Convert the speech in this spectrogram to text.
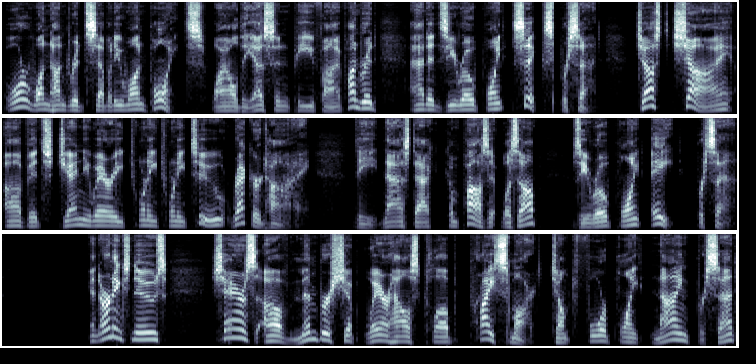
or 171 points, while the S&P 500 added 0.6%, just shy of its January 2022 record high. The Nasdaq Composite was up 0.8%. In earnings news, Shares of membership warehouse club PriceSmart jumped 4.9%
